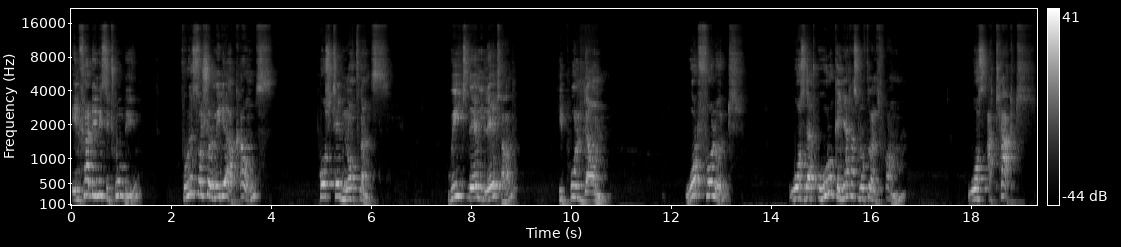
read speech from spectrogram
In fact, Dennis Itumbi, through social media accounts, posted Northlands, which then later he pulled down. What followed was that Uhuru Kenyatta's Northlands farm was attacked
